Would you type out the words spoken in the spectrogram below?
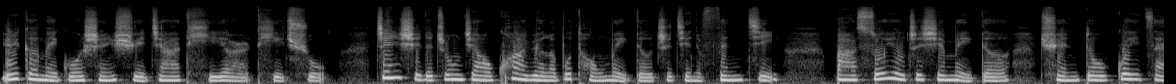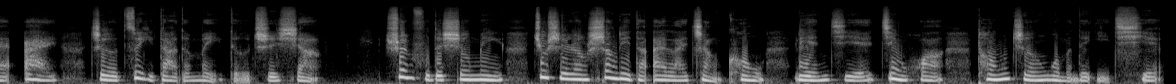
有一个美国神学家提尔提出，真实的宗教跨越了不同美德之间的分际，把所有这些美德全都归在爱这最大的美德之下。顺服的生命，就是让上帝的爱来掌控、连接、净化、统整我们的一切。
